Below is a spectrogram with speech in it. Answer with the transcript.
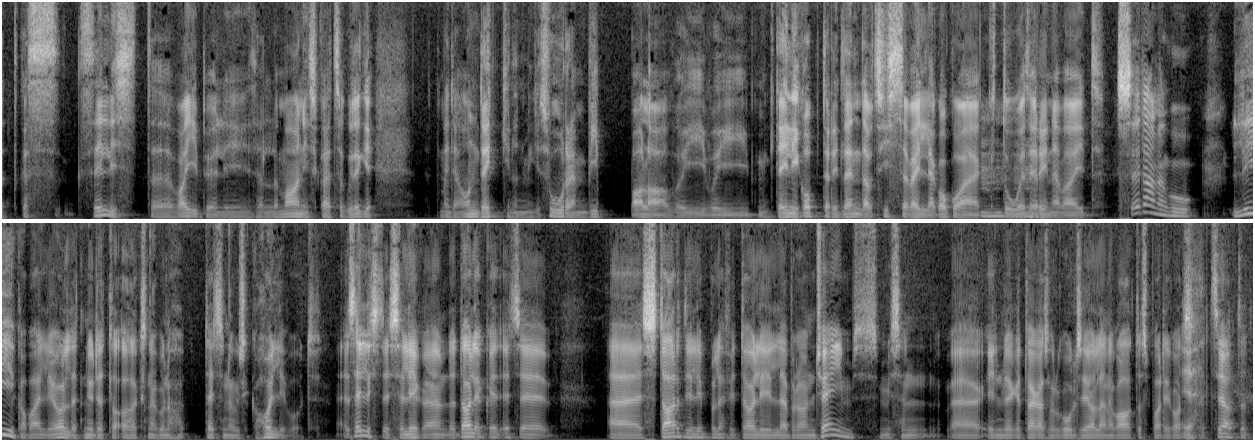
et kas sellist äh, vibe'i oli seal Le Manis ka, et sa kuidagi ma ei tea, on tekkinud mingi suurem vippala või, või mingid helikopterid lendavad sisse-välja kogu aeg mm, -hmm. tuues erinevaid seda nagu liiga palju ei olnud, et nüüd, et oleks nagu noh, täitsa nagu niisugune Hollywood. sellist asja liiga ei olnud, et oli ikka, et see äh, stardilipulehvitaja oli Lebron James, mis on äh, ilmselgelt väga suur kuulsus, ei ole nagu autospordiga otseselt yeah. seotud,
